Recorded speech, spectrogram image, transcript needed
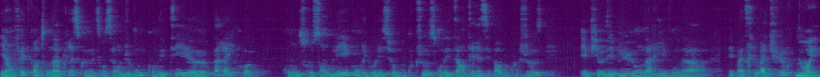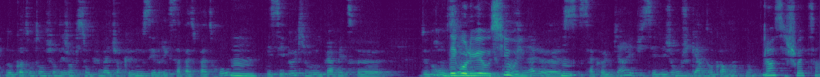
Et en fait, quand on a appris à se connaître, on s'est rendu compte qu'on était euh, pareil, quoi. Qu'on se ressemblait, qu'on rigolait sur beaucoup de choses, qu'on était intéressé par beaucoup de choses. Et puis au début, on arrive, on a- n'est pas très mature. Ouais. Donc quand on tombe sur des gens qui sont plus matures que nous, c'est vrai que ça passe pas trop. Hmm. Et c'est eux qui vont nous permettre euh, de grandir. D'évoluer Et aussi, coup, Au oui. final, euh, Mm. ça, colle bien. Et puis c'est des gens que je garde encore maintenant. Ah, c'est chouette ça.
